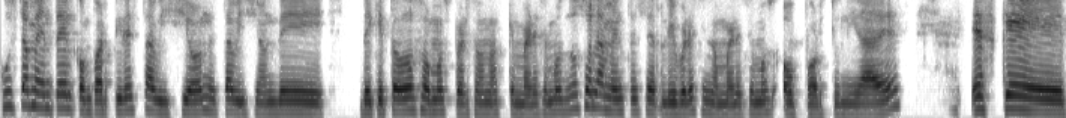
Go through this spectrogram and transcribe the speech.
justamente el compartir esta visión, esta visión de, que todos somos personas que merecemos no solamente ser libres, sino merecemos oportunidades, es que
